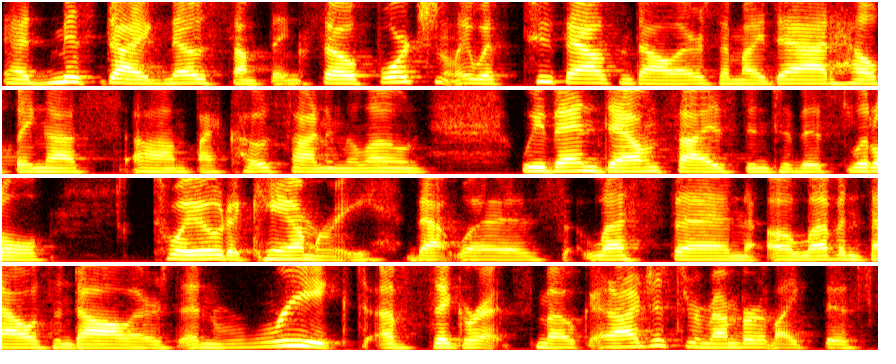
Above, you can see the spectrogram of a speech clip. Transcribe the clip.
had misdiagnosed something. So fortunately, with two thousand dollars and my dad helping us um, by co-signing the loan, we then downsized into this little Toyota Camry that was less than $11,000 and reeked of cigarette smoke. And I just remember like this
